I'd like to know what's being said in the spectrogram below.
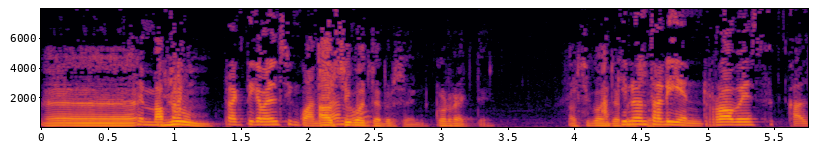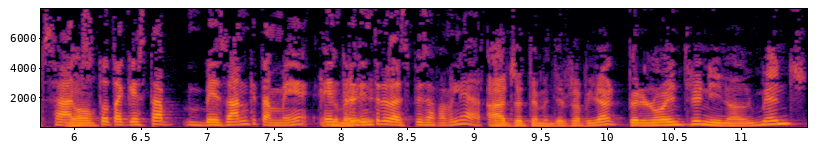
eh, Se'n va llum, pràc- pràcticament el 50, al 50%, correcte. El 50%. Aquí no entrarien robes, calçats, No. tota aquesta vessant que també Que entra també- dintre de la despesa familiar. Ah, exactament, és familiar, però no entra ni en aliments,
